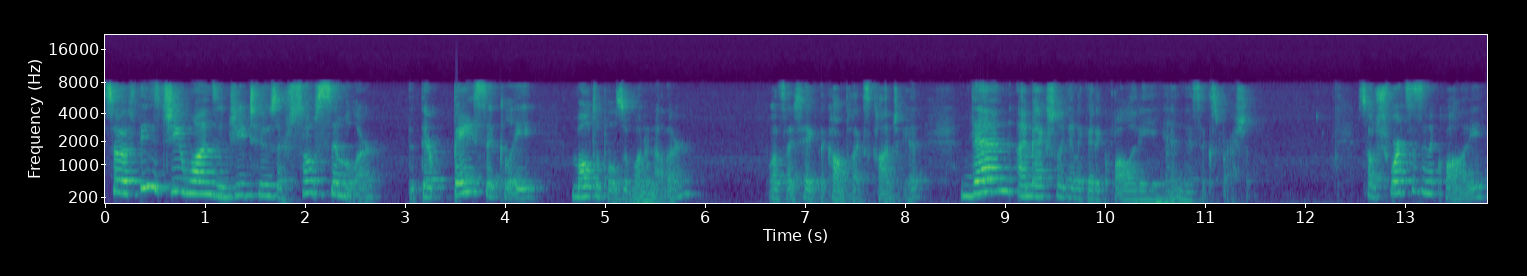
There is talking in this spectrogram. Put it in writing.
So if these G1s and G2s are so similar that they're basically multiples of one another, once I take the complex conjugate, then I'm actually going to get equality in this expression. So Schwarz's inequality.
